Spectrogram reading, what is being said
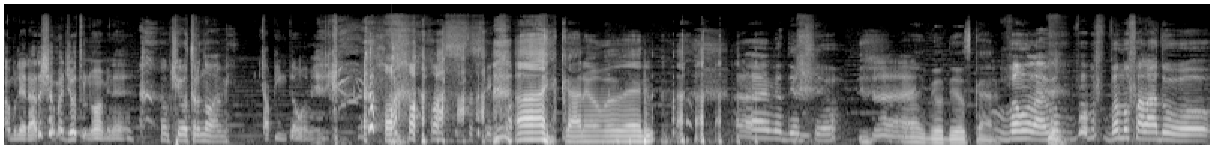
A mulherada chama de outro nome, né? Ou que outro nome? Capintão América. Nossa senhora. Ai, caramba, velho. Ai, meu Deus do céu. Ai, meu Deus, cara. Vamos lá, vamos, vamos, falar do.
